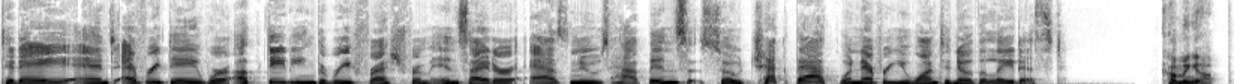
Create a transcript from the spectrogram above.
Today and every day, we're updating the refresh from Insider as news happens, so check back whenever you want to know the latest. Coming up,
